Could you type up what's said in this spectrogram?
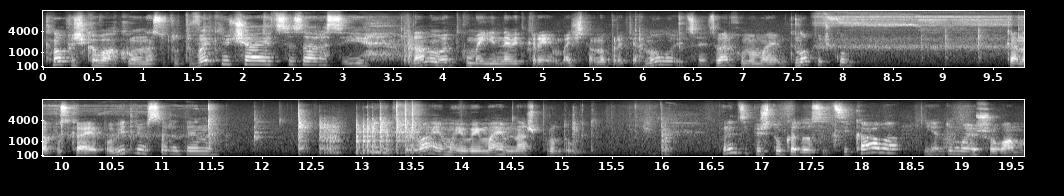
Кнопочка вакуум у нас тут виключається зараз, і в даному випадку ми її не відкриємо. Бачите, воно притягнуло, і це зверху ми маємо кнопочку, яка напускає повітря всередину. І відкриваємо і виймаємо наш продукт. В принципі, штука досить цікава. Я думаю, що вам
